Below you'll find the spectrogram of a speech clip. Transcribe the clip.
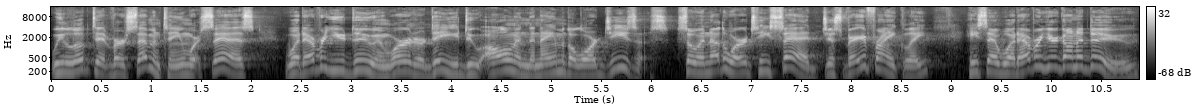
we looked at verse 17 where it says, Whatever you do in word or deed, do all in the name of the Lord Jesus. So, in other words, he said, just very frankly, he said, Whatever you're going to do,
